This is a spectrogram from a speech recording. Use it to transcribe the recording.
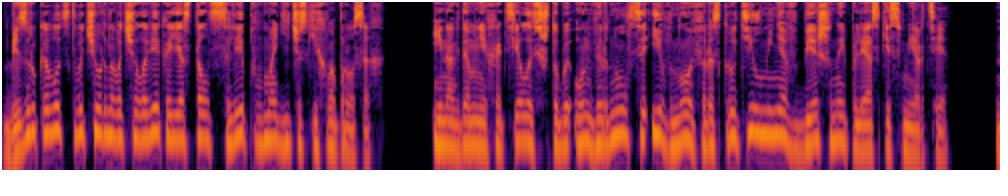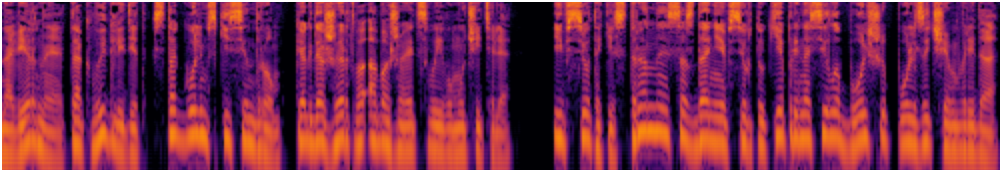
Без руководства черного человека я стал слеп в магических вопросах. Иногда мне хотелось, чтобы он вернулся и вновь раскрутил меня в бешеной пляске смерти. Наверное, так выглядит стокгольмский синдром, когда жертва обожает своего мучителя. И все-таки странное создание в сюртуке приносило больше пользы, чем вреда.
